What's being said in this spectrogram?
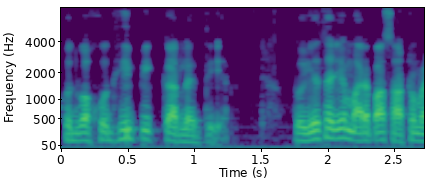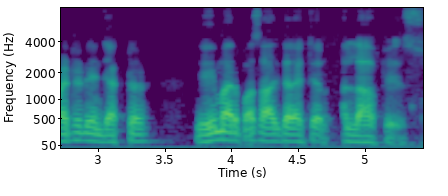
खुद ब खुद ही पिक कर लेती है। तो ये था जी हमारे पास ऑटोमेटेड इंजेक्टर यही हमारे पास आज का लेक्चर अल्लाह हाफिज़।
